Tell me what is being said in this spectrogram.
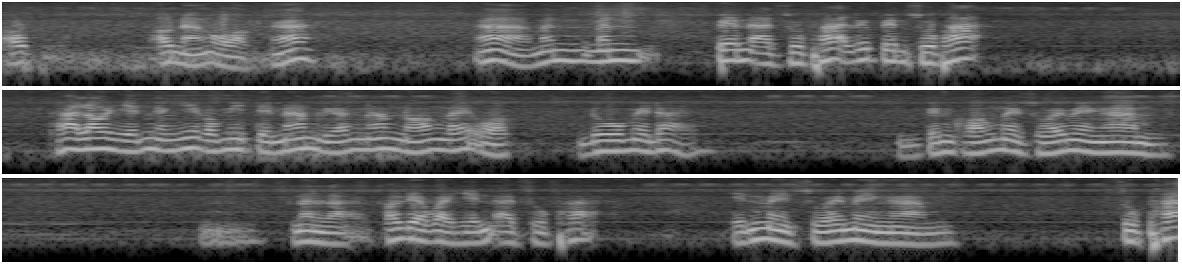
เอาเอาหนังออกนะอ่า มันมันเป็นอสุภะหรือเป็นสุภะถ้าเราเห็นอย่างนี้ก็มีแต่น้ำเหลืองน้ำหนองไหลออก ดูไม่ได้ เป็นของไม่สวยไม่งามนั่นแหละเขาเรียกว่าเห็นอสุภะ เห็นไม่สวยไม่งาม สุภะ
